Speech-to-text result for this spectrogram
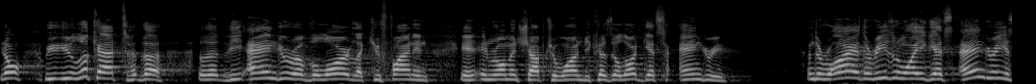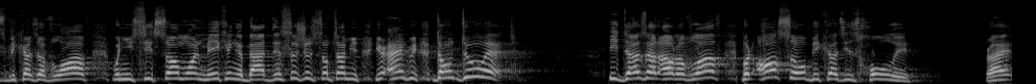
You know, you look at the, the, the anger of the Lord, like you find in, in, in, Romans chapter 1, because the Lord gets angry. And the, why, the reason why he gets angry is because of love. When you see someone making a bad decision, sometimes you, you're angry. Don't do it. He does that out of love, but also because he's holy, right?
